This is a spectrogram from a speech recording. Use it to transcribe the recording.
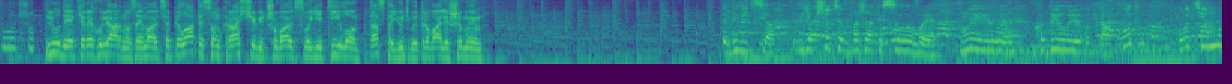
ходжу. Люди, які регулярно займаються пілатесом, краще відчувають своє тіло та стають витривалішими. Дивіться, якщо це вважати силове, ми е, ходили отак, от потім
